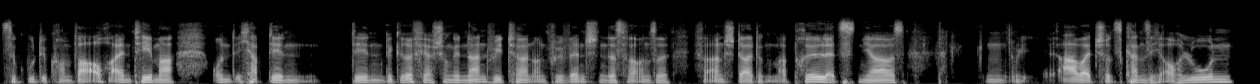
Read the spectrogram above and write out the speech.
zugutekommt, war auch ein Thema. Und ich habe den den Begriff ja schon genannt, Return on Prevention. Das war unsere Veranstaltung im April letzten Jahres. Hm, Arbeitsschutz kann sich auch lohnen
